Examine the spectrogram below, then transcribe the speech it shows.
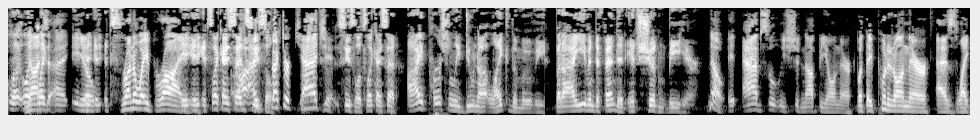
like, like, not, like uh, it- you know, it's, Runaway Bride. it- it- it's like I said, uh, Cecil. Inspector Gadget. Cecil, it's like I said, I personally do not like the movie, but I even defended it shouldn't be here. No, it absolutely should not be on there, but they put it on there as like,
